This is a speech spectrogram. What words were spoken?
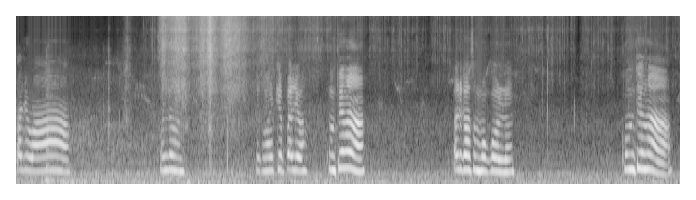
빨리 와. 얼른. 내가 갈게 빨리 와. 곰탱아. 빨리 가서 먹어 얼른. 곰탱아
